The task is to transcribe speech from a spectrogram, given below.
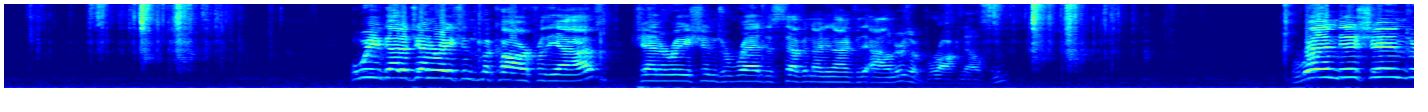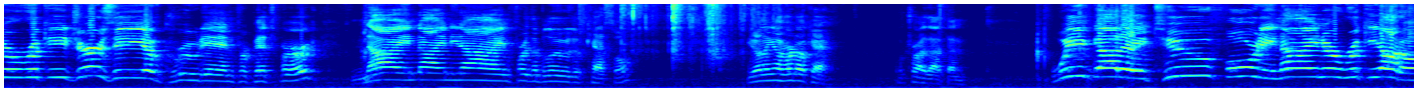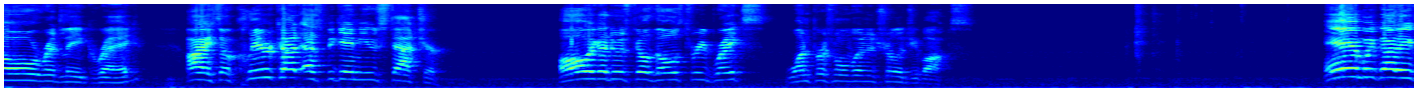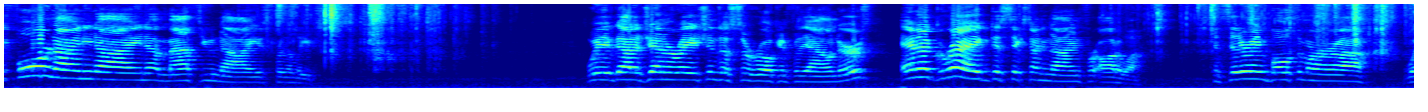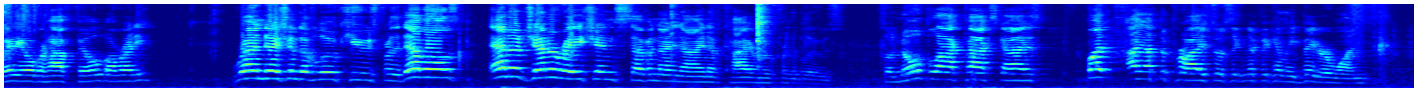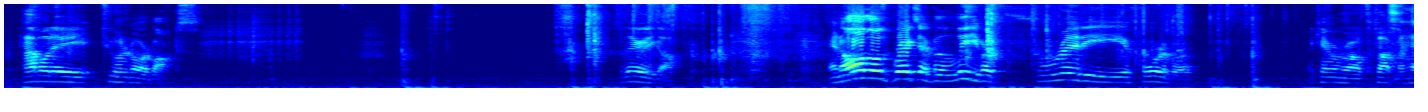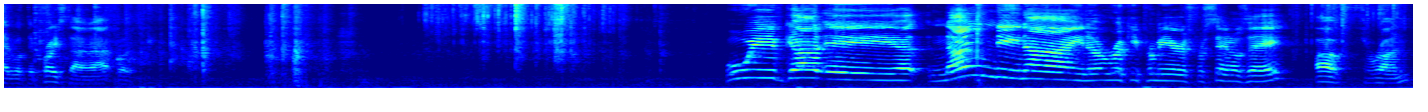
We've got a Generations Makar for the Avs. Generations Red to 7.99 for the Islanders of Brock Nelson. Renditions rookie jersey of Gruden for Pittsburgh. 9.99 for the Blues of Kessel. You don't think I heard? Okay. We'll try that then. We've got a 249er rookie auto, Ridley Greig. All right, so clear cut SP Game U stature. All we gotta do is fill those three breaks. One person will win a trilogy box. And we've got a 4.99 Matthew Knies for the Leafs. We've got a Generations of Sorokin for the Islanders. And a Greig to 6.99 for Ottawa. Considering both of them are uh, way over half filled already. Renditions of Luke Hughes for the Devils. And a Generation 7.99 of Kyrou for the Blues. So no black packs, guys. But I have to prize to a significantly bigger one. How about a $200 box? So there you go. And all those breaks, I believe, are pretty affordable. I can't remember off the top of my head what they priced that at, but... We've got a 99 rookie premieres for San Jose of Thrun.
